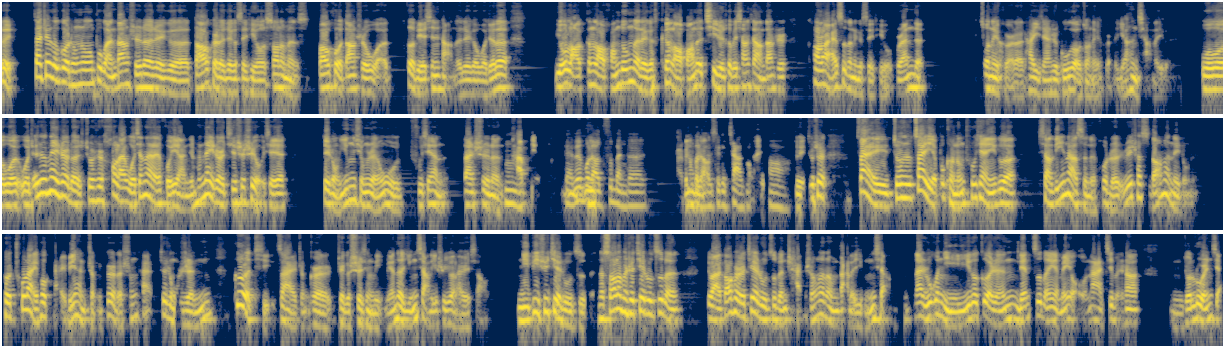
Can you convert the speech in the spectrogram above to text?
对。在这个过程中，不管当时的这个 Docker 的这个 CTO Solomons，包括当时我特别欣赏的这个，我觉得有老跟老黄东的这个跟老黄的气质特别相像，当时二六 S 的那个 CTO Brandon 做内核的，他以前是 Google 做内核的，也很强的一个人。我我我我觉得那阵儿的，就是后来我现在回忆啊，你说那阵儿其实是有一些这种英雄人物出现的，但是呢，他改变不了资本的，改变不了这个架构啊。对，就是再就是再也不可能出现一个像 Linus 的或者 Richard Stallman 那种人。说出来以后改变整个的生态，这种人个体在整个这个事情里面的影响力是越来越小了。你必须借助资本。那 Solomon 是借助资本，对吧？Docker 借助资本产生了那么大的影响。那如果你一个个人连资本也没有，那基本上你就路人甲、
